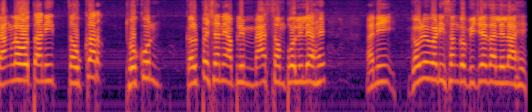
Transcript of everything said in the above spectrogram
चांगला होता आणि चौकार ठोकून कल्पेशाने आपली मॅच संपवलेली आहे. आणि गवळेवाडी संघ विजय झालेला आहे.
